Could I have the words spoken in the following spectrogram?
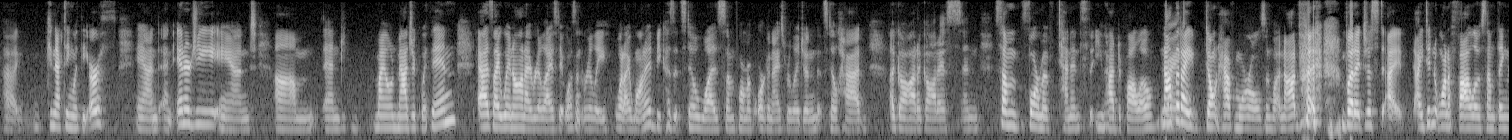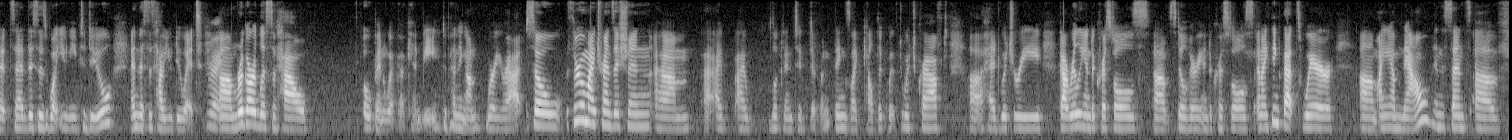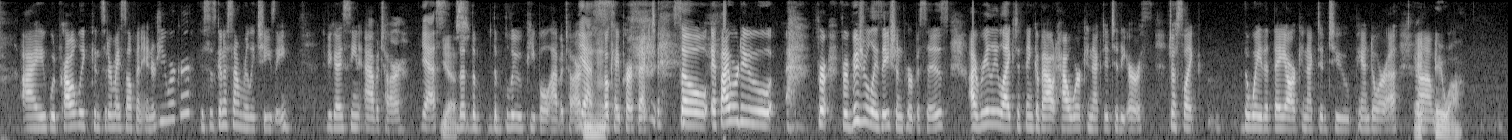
uh, connecting with the earth and and energy and um, and my own magic within. As I went on, I realized it wasn't really what I wanted because it still was some form of organized religion that still had a god, a goddess, and some form of tenets that you had to follow. Not that I don't have morals and whatnot, but but it just I I didn't want to follow something that said this is what you need to do and this is how you do it, Right. um, regardless of how open Wicca can be, depending on where you're at. So through my transition, um, I, I looked into different things like Celtic witchcraft, uh, hedge witchery, got really into crystals, uh, still very into crystals, and I think that's where um, I am now in the sense of I would probably consider myself an energy worker. This is going to sound really cheesy. Have you guys seen Avatar? Yes. Yes. The, the the blue people avatar. Yes. Mhm. Okay, perfect. So if I were to for for visualization purposes, I really like to think about how we're connected to the earth, just like the way that they are connected to Pandora. A- Um, Eywa.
